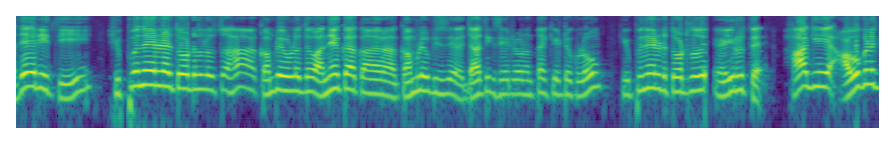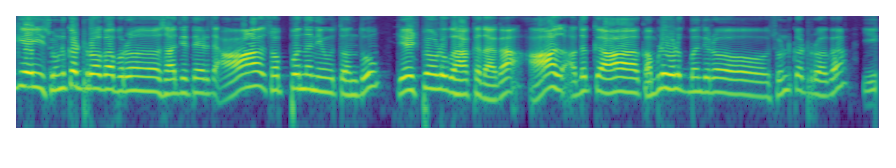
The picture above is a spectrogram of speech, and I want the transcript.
ಅದೇ ರೀತಿ ಹಿಪ್ಪನೇರಳೆ ತೋಟದಲ್ಲೂ ಸಹ ಕಂಬಳಿ ಹುಳದ ಅನೇಕ ಕಂಬಳಿ ಹುಳು ಜಾತಿಗೆ ಸೇರಿರುವಂಥ ಕೀಟಗಳು ಹಿಪ್ಪನೇರಳೆ ತೋಟದಲ್ಲಿ ಇರುತ್ತೆ. ಹಾಗೆ ಅವುಗಳಿಗೆ ಈ ಸುಣ್ಕಟ್ಟು ರೋಗ ಬರೋ ಸಾಧ್ಯತೆ ಇರುತ್ತೆ. ಆ ಸೊಪ್ಪನ್ನು ನೀವು ತಂದು ರೇಷ್ಮೆ ಹುಳುಗೆ ಹಾಕಿದಾಗ ಆ ಅದಕ್ಕೆ ಆ ಕಂಬಳಿ ಹುಳುಗೆ ಬಂದಿರೋ ಸುಣ್ಕಟ್ಟು ರೋಗ ಈ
